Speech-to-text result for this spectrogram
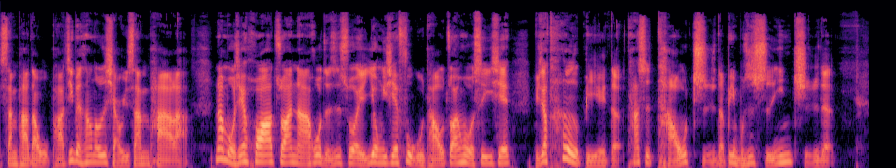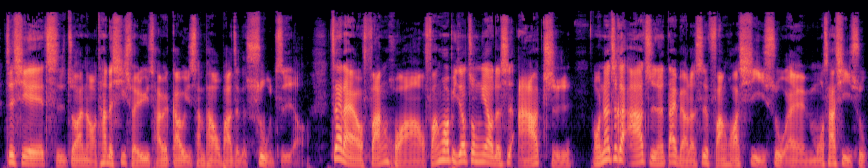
三趴到五趴，基本上都是小于三趴啦。那某些花砖啊，或者是说用一些复古陶砖，或者是一些比较特别的，它是陶质的，并不是石英石的这些瓷砖哦，它的吸水率才会高于三趴五趴这个数字哦。再来哦，防滑哦，防滑比较重要的是 R 值哦，那这个 R 值呢，代表的是防滑系数，哎，摩擦系数。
